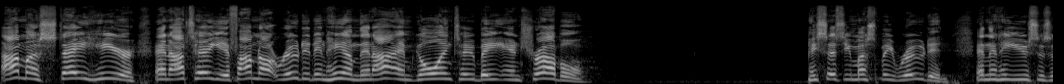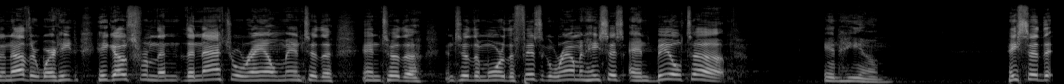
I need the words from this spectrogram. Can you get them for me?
I must stay here. And I tell you, if I'm not rooted in Him, then I am going to be in trouble. He says you must be rooted. And then he uses another word. He, he goes from the, the natural realm into the, into, the, into the more the physical realm. And he says, and built up in him. He said that,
